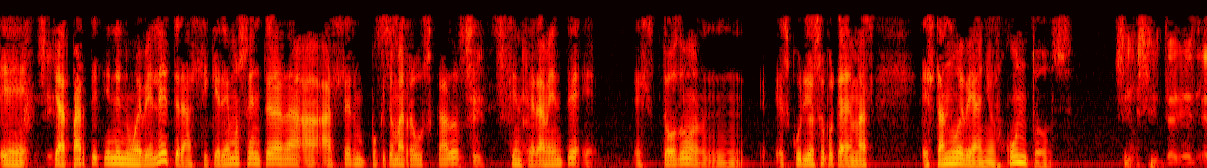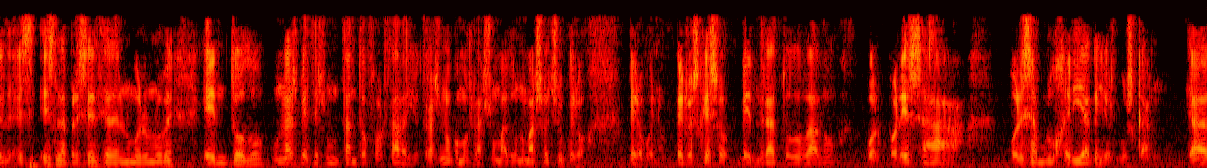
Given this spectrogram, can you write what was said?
eh, que aparte tiene nueve letras. Si queremos entrar a, ser un poquito más rebuscados, sinceramente, eh, es todo. Mm, es curioso porque además están nueve años juntos. Sí, sí, es, la presencia del número 9 en todo, unas veces un tanto forzada y otras no, como es la suma de 1 más 8, pero, pero bueno, pero es que eso vendrá todo dado por, por esa por esa brujería que ellos buscan. Ya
